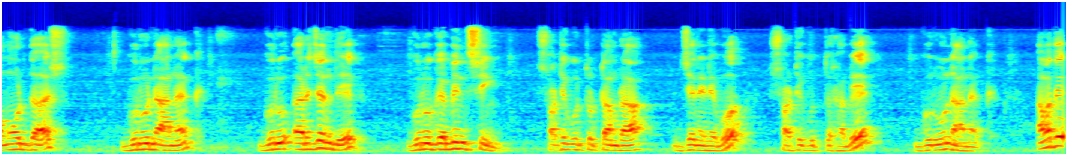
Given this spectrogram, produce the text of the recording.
অমর দাস, গুরু নানক, গুরু অর্জন দেব, গুরু গোবিন্দ সিং। সঠিক উত্তরটা আমরা জেনে নেব। সঠিক উত্তর হবে গুরু নানক। আমাদের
